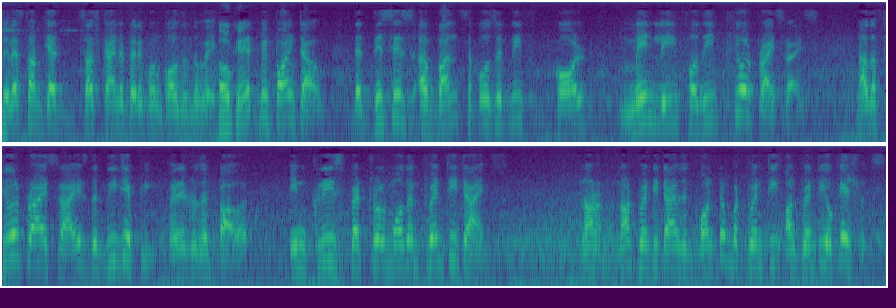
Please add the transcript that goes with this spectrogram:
So let's not get such kind of telephone calls in the way. Okay. Let me point out that this is a bandh supposedly called mainly for the fuel price rise. Now the fuel price rise, the BJP, when it was in power, increased petrol more than 20 times not, not 20 times in quantum, but 20 on 20 occasions.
